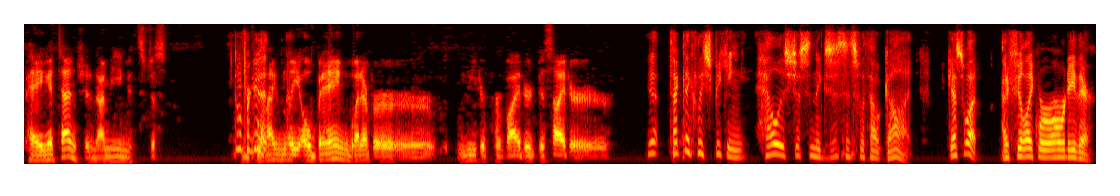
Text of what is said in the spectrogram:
paying attention. I mean, it's just Don't forget. blindly obeying whatever leader, provider, decider. Yeah, technically speaking, hell is just an existence without God. Guess what? I feel like we're already there.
